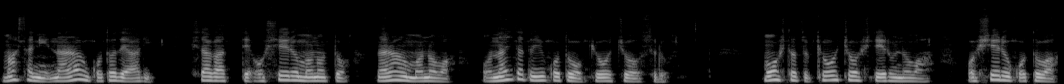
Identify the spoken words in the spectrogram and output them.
まさに習うことであり、従って教えるものと習うものは同じだということを強調する。もう一つ強調しているのは、教えることは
